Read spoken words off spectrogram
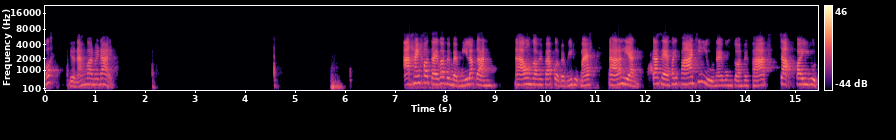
โอ๊ยเดี๋ยวนะวาดไม่ได้ อะให้เข้าใจว่าเป็นแบบนี้แล้วกันนะคะ วงจรไฟฟ้าเปิดแบบนี้ถูกไหมนะคะนักเรียนกระแสไฟฟ้าที่อยู่ในวงจรไฟฟ้าจะไปหยุด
